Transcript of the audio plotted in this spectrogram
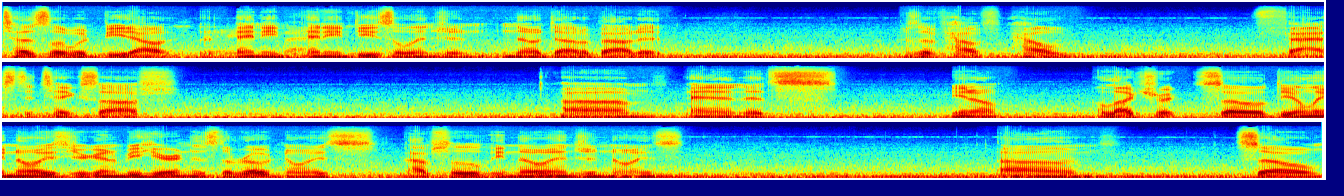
Tesla would beat out any any diesel engine, no doubt about it, because of how how fast it takes off. Um, and it's, you know, electric, so the only noise you're going to be hearing is the road noise. Absolutely no engine noise. Um, so,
